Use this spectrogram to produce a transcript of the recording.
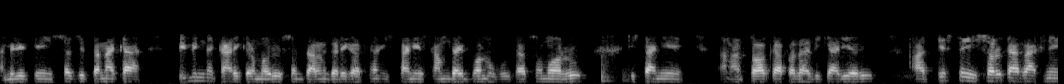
हामीले चाहिँ सचेतनाका विभिन्न कार्यक्रमहरू सञ्चालन गरेका छन्। स्थानीय सामुदायिक वन उपभोक्ता समूहहरू स्थानीय तहका पदाधिकारीहरू त्यस्तै सरकार राख्ने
